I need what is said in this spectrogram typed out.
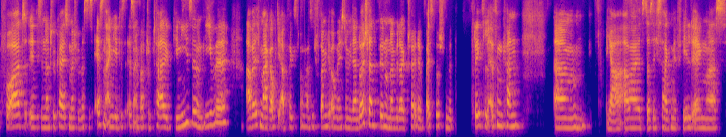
vor Ort jetzt in der Türkei zum Beispiel, was das Essen angeht, das Essen einfach total genieße und liebe. Aber ich mag auch die Abwechslung. Also ich freue mich auch, wenn ich dann wieder in Deutschland bin und dann wieder gescheite Weißwurst mit Brezel essen kann. Ähm, ja, aber jetzt, dass ich sage, mir fehlt irgendwas.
